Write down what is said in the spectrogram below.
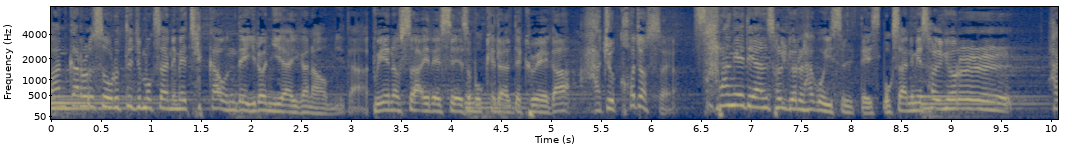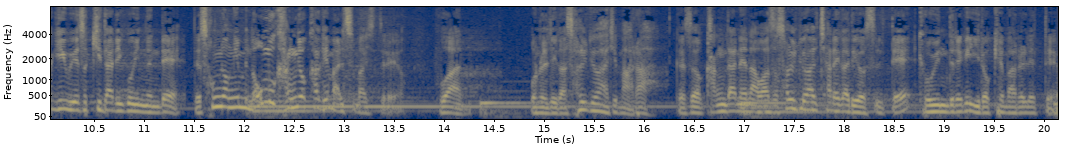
카를로스 오르트즈 목사님의 책 가운데 이런 이야기가 나옵니다. 부에노스 아이레스에서 목회를 할 때 교회가 아주 커졌어요. 사랑에 대한 설교를 하고 있을 때 목사님이 설교를 하기 위해서 기다리고 있는데 성령님이 너무 강력하게 말씀하시더래요. 부안, 오늘 네가 설교하지 마라. 그래서 강단에 나와서 설교할 차례가 되었을 때 교인들에게 이렇게 말을 했대요.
